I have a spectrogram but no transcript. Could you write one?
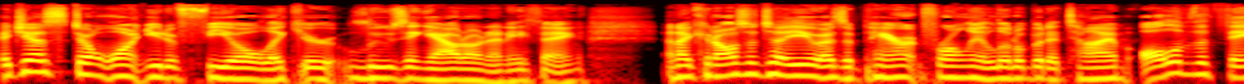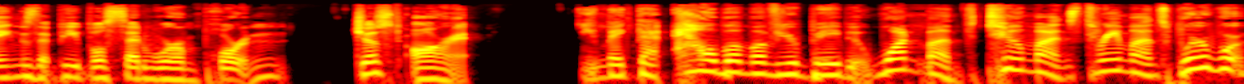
I just don't want you to feel like you're losing out on anything. And I can also tell you, as a parent for only a little bit of time, all of the things that people said were important just aren't. You make that album of your baby one month, two months, three months. Where were,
